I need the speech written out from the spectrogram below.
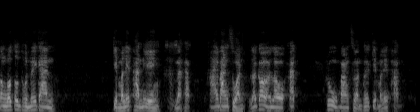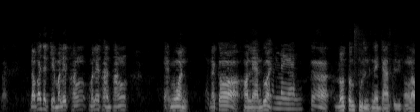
ต้องลดต้นทุนด้วยการเก็บเมล็ดพันธุ์เองนะครับขายบางส่วนแล้วก็เราคัดลูกบางส่วนเพื่อเก็บเมล็ดพันธุ์นะเราก็จะเก็บเมล็ดทั้งเมล็ดพันธุ์ทั้งแขนงวนแล้วก็ฮอลแลนด์ด้วยคอนแลนด์เพื่อลดต้นทุนในการผลิตของเรา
